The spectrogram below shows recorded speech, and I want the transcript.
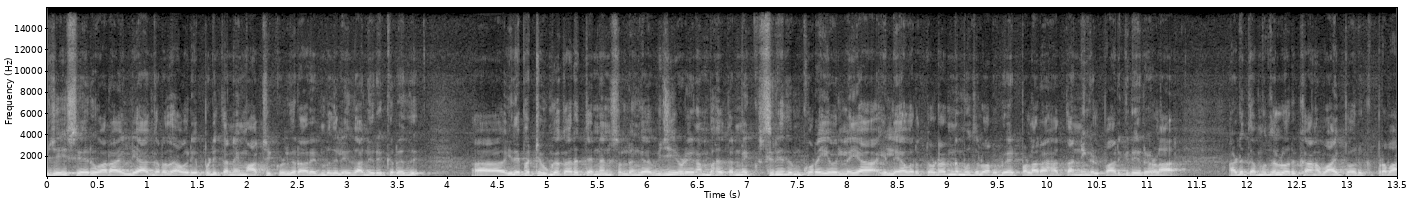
விஜய் சேருவாரா இல்லையாங்கிறது அவர் எப்படி தன்னை மாற்றிக்கொள்கிறார் என்பதிலே தான் இருக்கிறது. இதை பற்றி உங்கள் கருத்து என்னன்னு சொல்லுங்கள் விஜயுடைய நம்பகத்தன்மை சிறிதும் குறையவில்லையா? இல்லை அவர் தொடர்ந்து முதல்வர் வேட்பாளராகத்தான் நீங்கள் பார்க்கிறீர்களா? அடுத்த முதல்வருக்கான வாய்ப்பு அவருக்கு பிரபா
